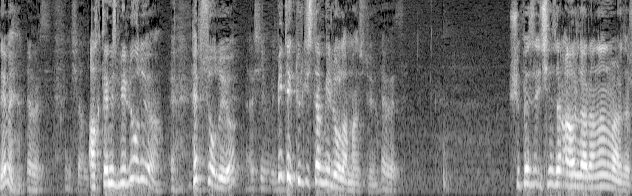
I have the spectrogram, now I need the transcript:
Değil mi? Evet. İnşallah. Akdeniz Birliği oluyor. Hepsi oluyor. Her şeyi Bir tek Türk İslam Birliği olamaz diyor. Evet. Şüphesiz içinizden ağır davranan vardır.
